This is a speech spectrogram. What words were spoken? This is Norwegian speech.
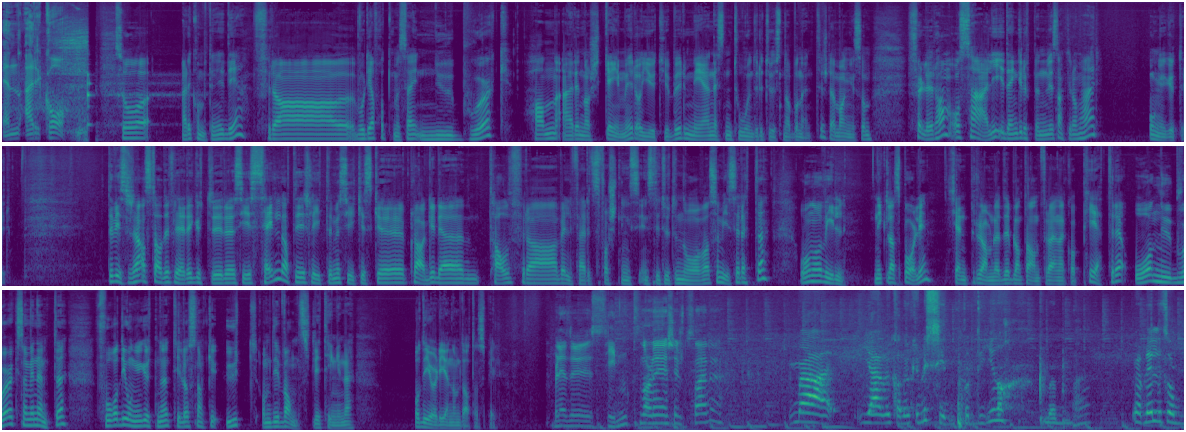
NRK. så er det kommet en idé fra hvor de har fått med seg Noobwork. Han er en norsk gamer og YouTuber med nesten 200 000 abonnenter. Så det er mange som følger ham, og særlig i den gruppen vi snakker om her, unge gutter. Det viser seg at stadig flere gutter sier selv at de sliter med psykiske plager. Det er tall fra velferdsforskningsinstituttet NOVA som viser dette. Og nå vil Niklas Baarli, kjent programleder bl.a. fra NRK P3 og Noobwork, som vi nevnte, få de unge guttene til å snakke ut om de vanskelige tingene. Og det gjør de gjennom dataspill. Ble du sint når de skilte seg, eller? Nei, jeg kan jo ikke bli sint på de, da. Men jeg ble litt sånn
